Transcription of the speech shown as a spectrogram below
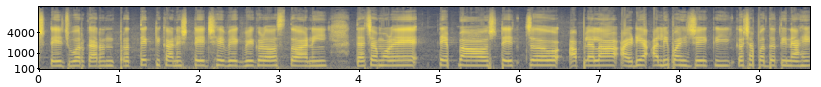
स्टेजवर कारण प्रत्येक ठिकाणी स्टेज हे वेगवेगळं असतं आणि त्याच्यामुळे ते स्टेजचं आपल्याला आयडिया आली पाहिजे की कशा पद्धतीने आहे.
